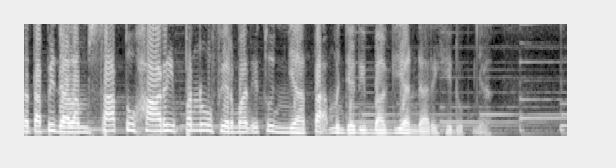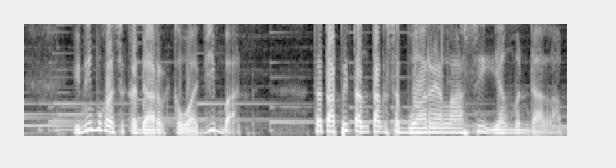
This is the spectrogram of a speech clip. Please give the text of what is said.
tetapi dalam satu hari penuh firman itu nyata menjadi bagian dari hidupnya. Ini bukan sekedar kewajiban, tetapi tentang sebuah relasi yang mendalam.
